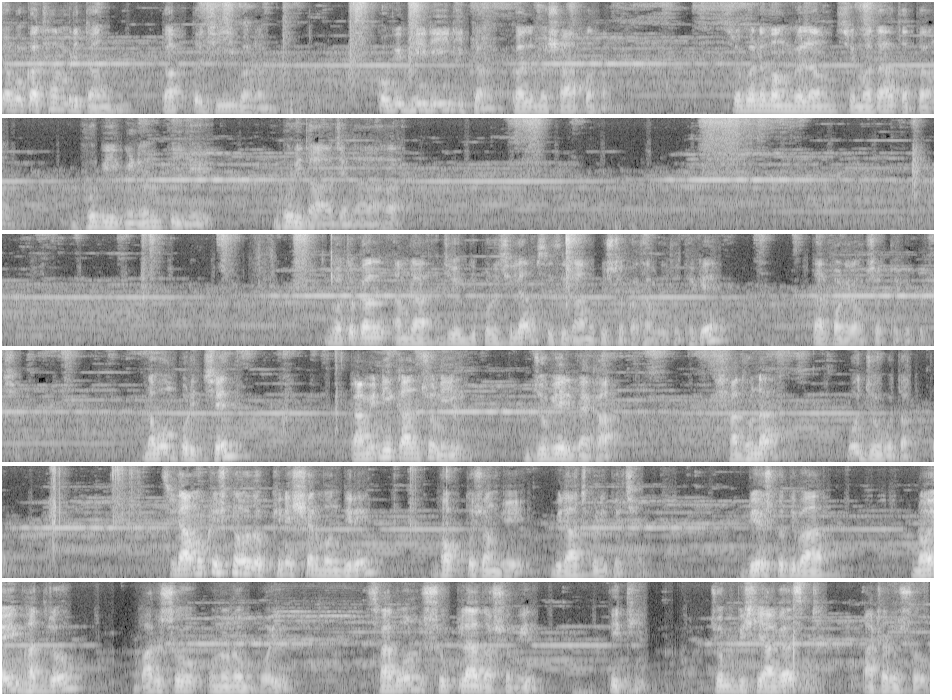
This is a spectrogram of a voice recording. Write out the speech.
तब तव कथमृतं तप्तजीवनं श्रवण मंगलम श्रीमदा तत भुवि गृणंती ये भुरिदा जना গতকাল আমরা যে অবধি পড়েছিলাম শ্রী শ্রী রামকৃষ্ণ কথামৃত থেকে, তারপরের অংশ থেকে পড়ছি। নবম পরিচ্ছেদ, কামিনী কাঞ্চনী, যোগের ব্যাঘা সাধনা ও যোগতত্ত্ব। শ্রীরামকৃষ্ণ দক্ষিণেশ্বর মন্দিরে ভক্ত সঙ্গে বিরাজ করিতেছেন। বৃহস্পতিবার নয়ই ভাদ্র বারোশো উননব্বই শ্রাবণ শুক্লা দশমীর তিথি, চব্বিশে আগস্ট আঠারোশো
